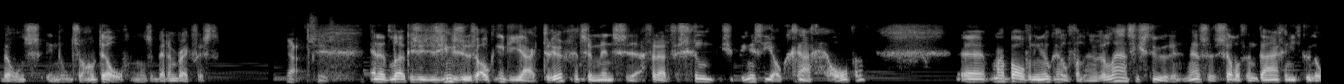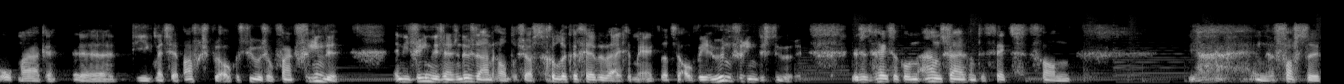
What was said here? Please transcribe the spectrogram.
bij ons in onze hotel, in onze bed and breakfast. Ja, precies. En het leuke is, we zien ze dus ook ieder jaar terug. Het zijn mensen vanuit verschillende disciplines die ook graag helpen. Uh, maar bovendien ook heel van hun relatie sturen. Als ze zelf hun dagen niet kunnen opmaken uh, die ik met ze heb afgesproken, sturen ze ook vaak vrienden. En die vrienden zijn ze dusdanig enthousiast. Gelukkig hebben wij gemerkt dat ze ook weer hun vrienden sturen. Dus het heeft ook een aanzuigend effect van ja, een vaste,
